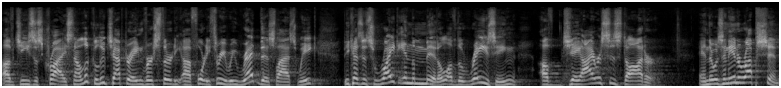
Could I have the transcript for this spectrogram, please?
of jesus christ. Now look luke chapter 8 and verse 30, uh, 43 we read this last week because it's right in the middle of the raising of jairus' daughter. And there was an interruption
